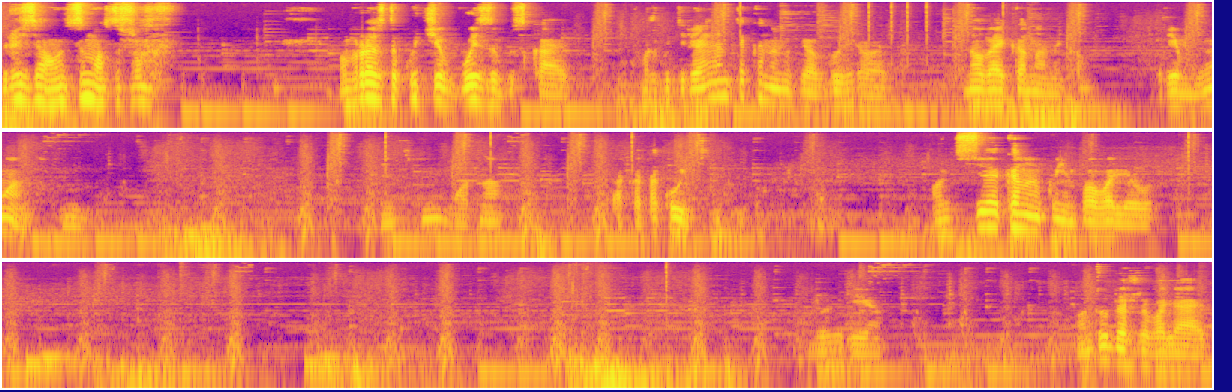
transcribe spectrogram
друзья он с ума сошел он просто куча бой запускает. Может быть реально экономика выигрывает? Новая экономика. Ремонт. Можно. Так атакуйте. Он всю экономику не повалил в игре он тут даже валяет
